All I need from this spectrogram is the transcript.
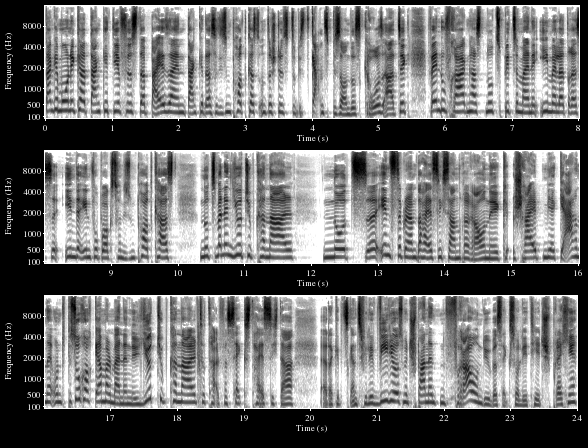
Danke, Monika. Danke dir fürs Dabeisein. Danke, dass du diesen Podcast unterstützt. Du bist ganz besonders großartig. Wenn du Fragen hast, nutz bitte meine E-Mail-Adresse in der Infobox von diesem Podcast. Nutz meinen YouTube-Kanal. Nutz äh, Instagram, da heiße ich Sandra Raunig. Schreib mir gerne und besuch auch gerne mal meinen YouTube-Kanal. Total versext heiße ich da. Äh, Da gibt's ganz viele Videos mit spannenden Frauen, die über Sexualität sprechen.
